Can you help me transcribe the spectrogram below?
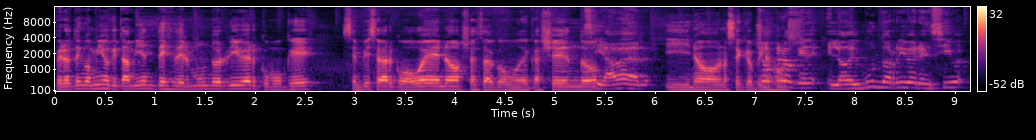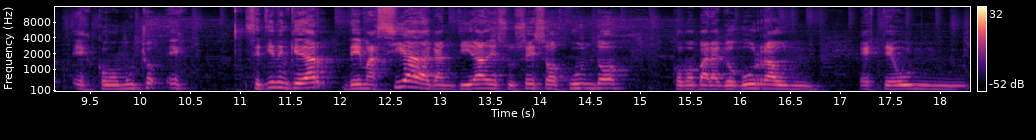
pero tengo miedo que también desde el mundo River como que se empiece a ver como bueno, ya está como decayendo. Sí, a ver. Y no, no sé qué opinas Yo creo vos. que lo del mundo River en sí es como mucho. Es, se tienen que dar demasiada cantidad de sucesos juntos como para que ocurra un. Este, un,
